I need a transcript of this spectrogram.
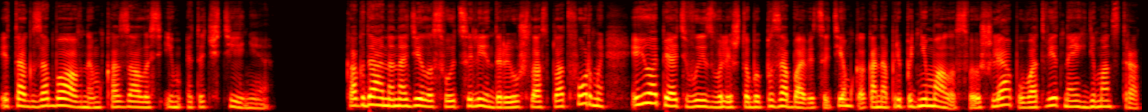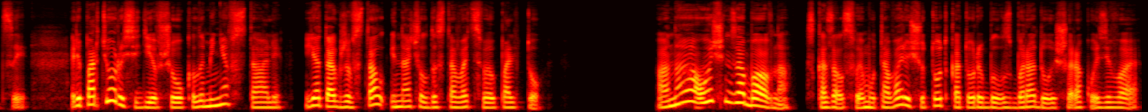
и так забавным казалось им это чтение. Когда она надела свой цилиндр и ушла с платформы, ее опять вызвали, чтобы позабавиться тем, как она приподнимала свою шляпу в ответ на их демонстрации. Репортеры, сидевшие около меня, встали. Я также встал и начал доставать свое пальто. «Она очень забавна», — сказал своему товарищу тот, который был с бородой, широко зевая.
